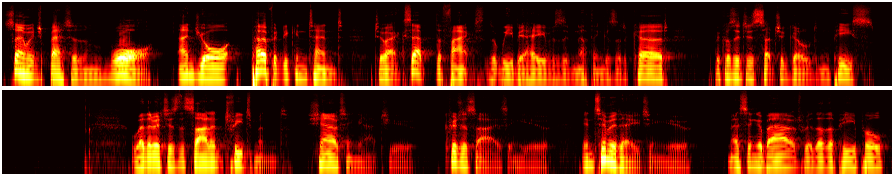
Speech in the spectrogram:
so much better than war, and you're perfectly content to accept the fact that we behave as if nothing has occurred because it is such a golden peace. Whether it is the silent treatment, shouting at you, criticizing you, intimidating you, messing about with other people,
